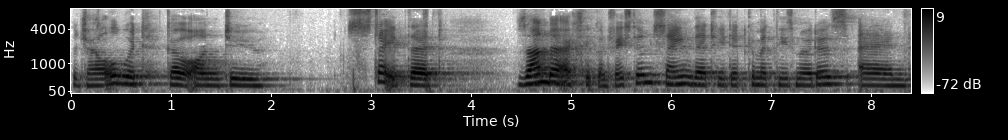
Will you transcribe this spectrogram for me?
the jail would go on to state that Xander actually confessed to him, saying that he did commit these murders and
